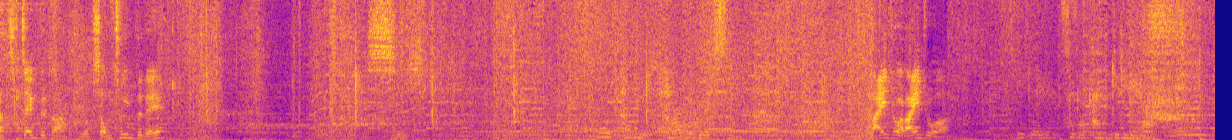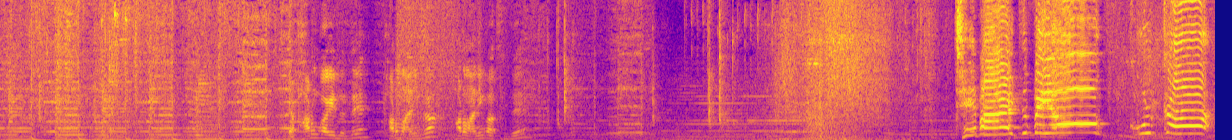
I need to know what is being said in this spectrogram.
아 진짜 힘들다. 역시 엄청 힘드네. 포탑이 파괴되었습니다. 라인 좋아, 라인 좋아. 이게 제가 갈 길이에요. 야 바론 가겠는데? 바론 아닌가? 바론 아닌 것 같은데? 제발 드페용 꼴까?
